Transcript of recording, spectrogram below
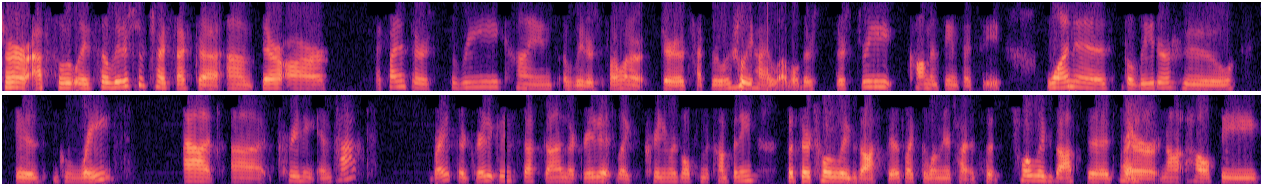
Sure, absolutely. So leadership trifecta, um, there are I find that there's three kinds of leaders. If I want to stereotype really, really high level, there's there's three common themes I see. One is the leader who is great at uh, creating impact, right? They're great at getting stuff done. They're great at like creating results in the company, but they're totally exhausted, like the woman you're talking. So totally exhausted. Right. They're not healthy.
